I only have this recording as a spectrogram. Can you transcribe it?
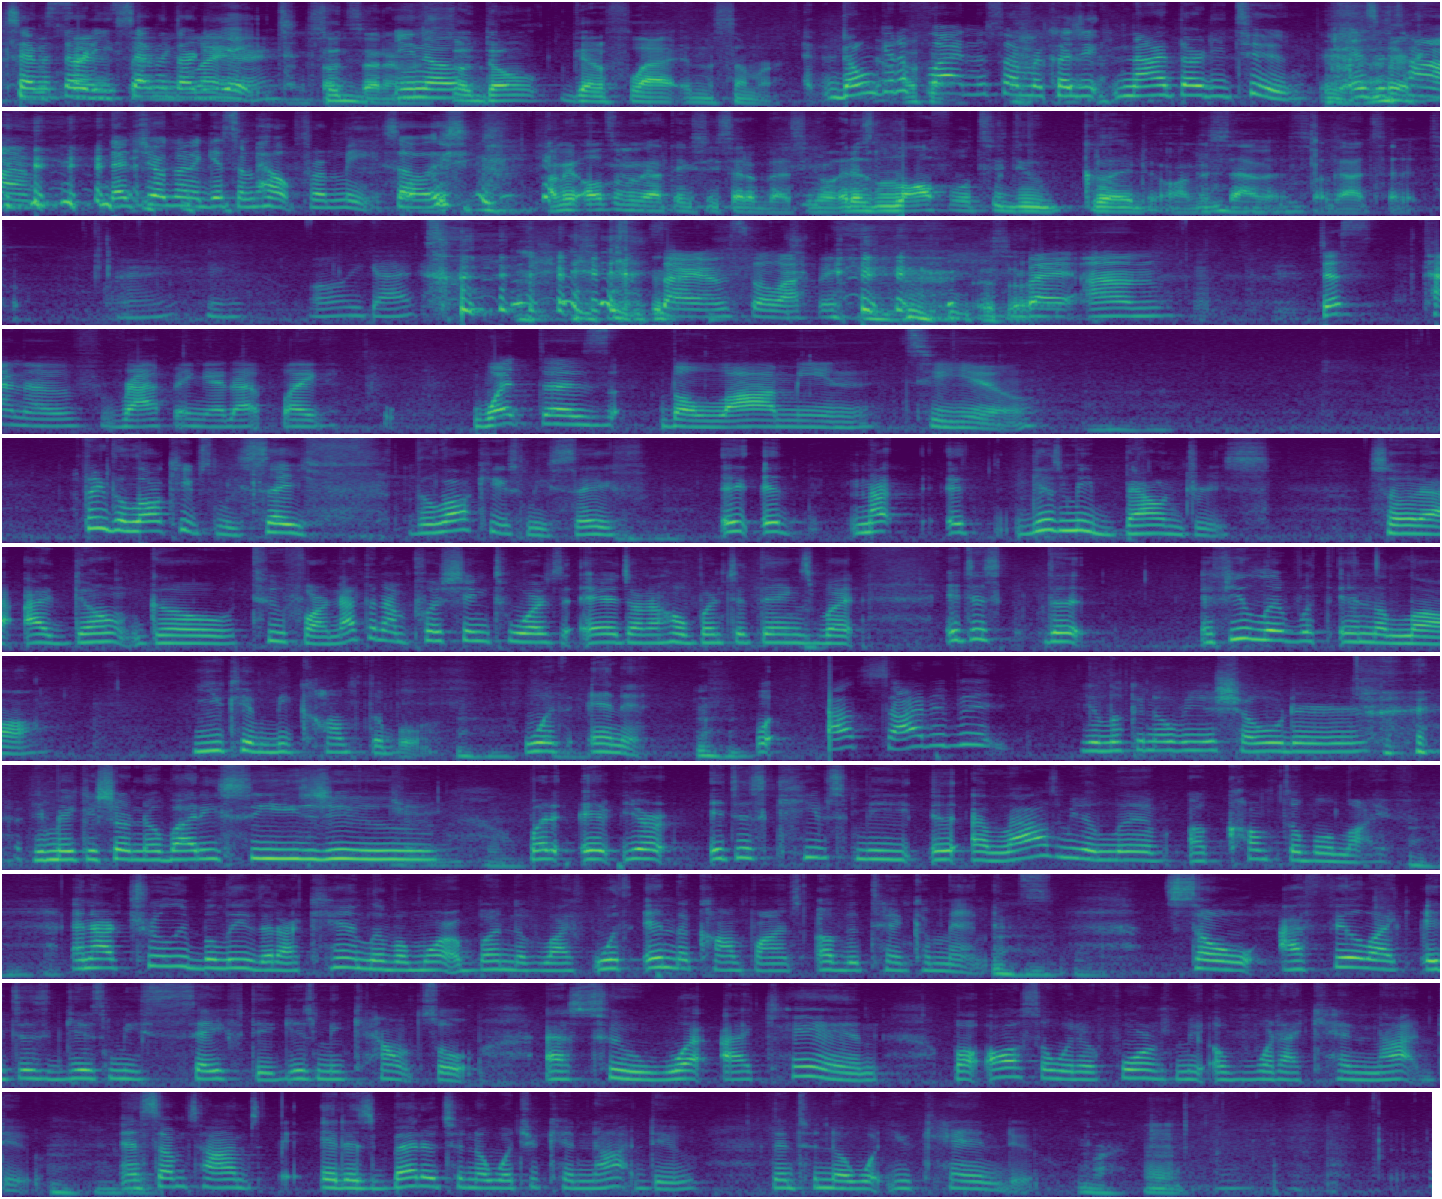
7:30, Send something 7:38. Sunset you know- so don't get a flat in the summer. Don't get a flat in the summer because 9:32 is the time that you're gonna get some help from me. So I mean, ultimately, I think she said it best. You know, it is lawful to do good on the mm-hmm. Sabbath, so God said it. So Alright. Well, you guys. Sorry, I'm still laughing. it's but right. um, just kind of wrapping it up, like, what does the law mean to you? I think the law keeps me safe. The law keeps me safe. It, it not it gives me boundaries so that I don't go too far. Not that I'm pushing towards the edge on a whole bunch of things, but it just the if you live within the law, you can be comfortable within it. Mm-hmm. Well, outside of it, you're looking over your shoulder. you're making sure nobody sees you. But it, you're, it just keeps me, it allows me to live a comfortable life. Mm-hmm. And I truly believe that I can live a more abundant life within the confines of the Ten Commandments. Mm-hmm, so I feel like it just gives me safety, it gives me counsel as to what I can, but also it informs me of what I cannot do. And sometimes it is better to know what you cannot do than to know what you can do. Right. Hmm.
